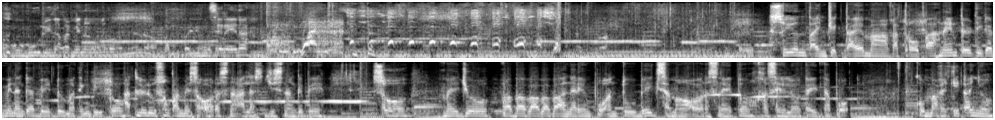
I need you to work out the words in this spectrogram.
Huhuli na kami ng ano. Ng sirena. So yun, time check tayo mga katropa. 9.30 kami ng gabi dumating dito at lulusong kami sa oras na alas 10 ng gabi. So, medyo mabababa na rin po ang tubig sa mga oras na ito kasi low tide na po. Kung makikita nyo,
